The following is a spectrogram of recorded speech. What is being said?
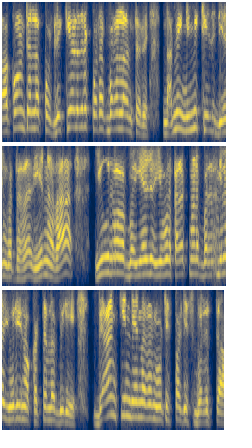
ಅಕೌಂಟ್ ಎಲ್ಲ ಕೊಡ್ಲಿ. ಕೇಳಿದ್ರೆ ಕೊಡಕ್ ಬರಲ್ಲ ಅಂತಾರೆ. ನಮಗೆ ನಿಮಗೆ ಕೇಳಿದ್ ಏನ್ ಗೊತ್ತಾ ಸರ್? ಏನಾರ ಇವರು ಇವ್ರು ಕಲೆಕ್ಟ್ ಮಾಡಕ್ ಬರಂಗಿಲ್ಲ ಇವ್ರಿಗೆ ನಾವು ಕಟ್ಟಲ್ಲ ಬಿಡಿ. ಬ್ಯಾಂಕಿಂದ ಏನಾರ ನೋಟಿಸ್ ಪಾಟಿಸ್ ಬರುತ್ತಾ?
